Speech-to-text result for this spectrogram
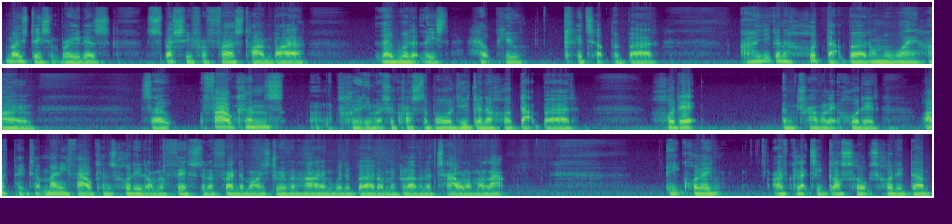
Most decent breeders, especially for a first time buyer, they will at least help you kit up the bird. Are you going to hood that bird on the way home? So, falcons, pretty much across the board, you're going to hood that bird. Hood it and travel it hooded. I've picked up many falcons hooded on the fist, and a friend of mine's driven home with a bird on the glove and a towel on my lap. Equally, I've collected goshawks, hooded them,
